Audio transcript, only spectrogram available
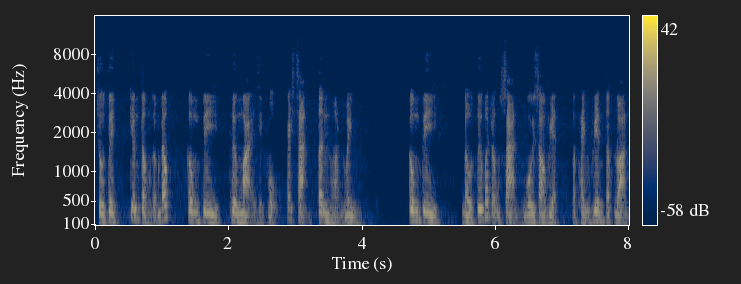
Chủ tịch kiêm Tổng Giám đốc Công ty Thương mại Dịch vụ Khách sạn Tân Hoàn Minh, Công ty Đầu tư Bất động sản Ngôi sao Việt và thành viên tập đoàn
